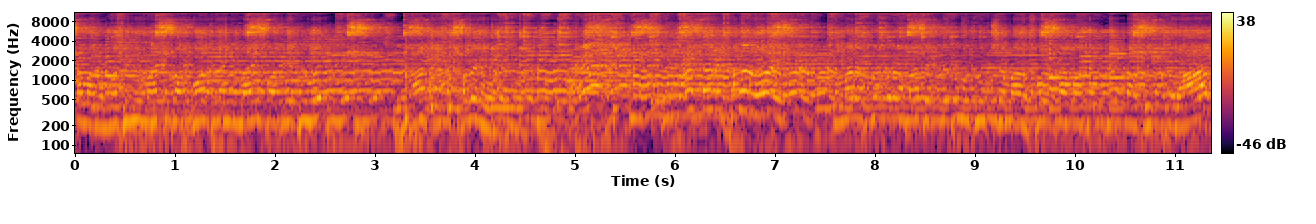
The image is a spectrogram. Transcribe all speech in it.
તમારા મધની મારી પાસે ફોન લઈને મારી પાસે હોય, એ માતાને ખબર હોય. ખબર હોય તમારા છોકરા માટે કેટલું દુઃખ છે, મારા છોકરા માટે કેટલા દુઃખ છે, વાત.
